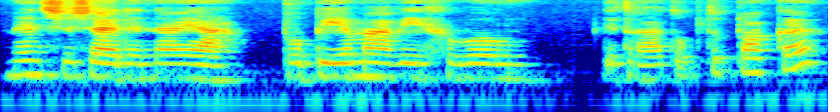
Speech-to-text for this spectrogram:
Mensen zeiden, nou ja, probeer maar weer gewoon de draad op te pakken.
